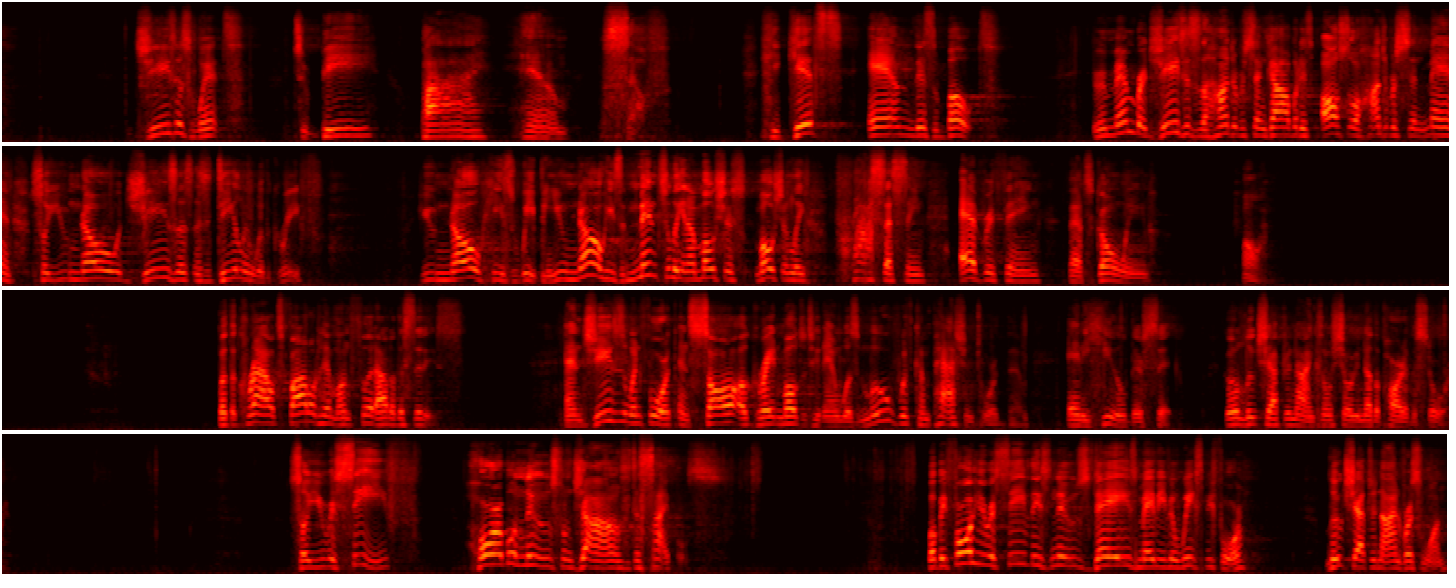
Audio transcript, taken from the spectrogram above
Jesus went to be by himself. He gets in this boat. Remember, Jesus is 100% God, but he's also 100% man. So you know Jesus is dealing with grief. You know he's weeping. You know he's mentally and emotionally processing everything that's going on. But the crowds followed him on foot out of the cities. And Jesus went forth and saw a great multitude and was moved with compassion toward them, and he healed their sick. Go to Luke chapter 9 because I'm going to show you another part of the story. So you receive horrible news from John's disciples. But before he received these news, days, maybe even weeks before, Luke chapter 9, verse 1.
